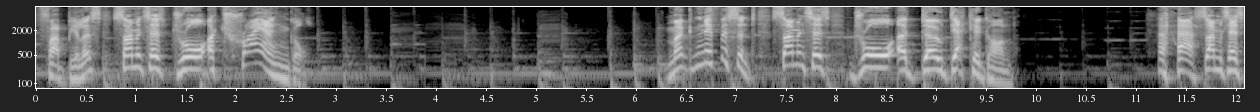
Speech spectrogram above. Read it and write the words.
Fabulous. Simon says, draw a triangle. Magnificent. Simon says, draw a dodecagon. Simon says,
